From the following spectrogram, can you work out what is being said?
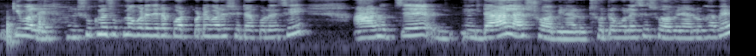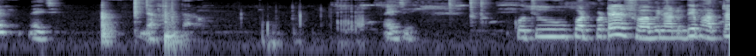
কি বলে, শুকনো শুকনো করে যেটা পটপটে করে সেটা করেছি। আর হচ্ছে ডাল আর সোয়াবিন আলু, ছোট বলেছে সোয়াবিন আলু খাবে। এই যে দেখাই দাঁড়াও। এই যে, কচু পটপটে সোয়াবিন আলু দিয়ে ভাতটা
